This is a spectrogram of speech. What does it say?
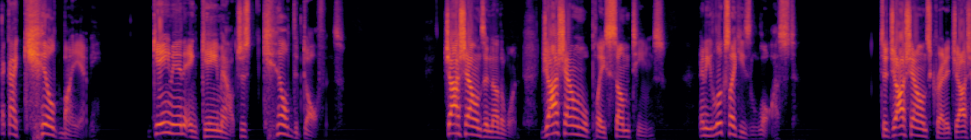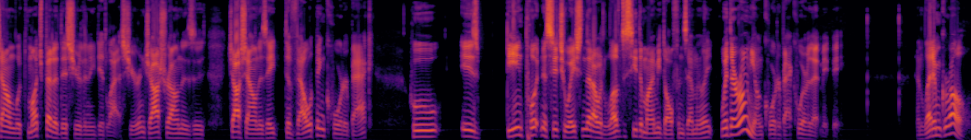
That guy killed Miami. Game in and game out, just killed the Dolphins. Josh Allen's another one. Josh Allen will play some teams, and he looks like he's lost. To Josh Allen's credit, Josh Allen looked much better this year than he did last year, and Josh Allen is a Josh Allen is a developing quarterback who is being put in a situation that I would love to see the Miami Dolphins emulate with their own young quarterback, whoever that may be, and let him grow.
